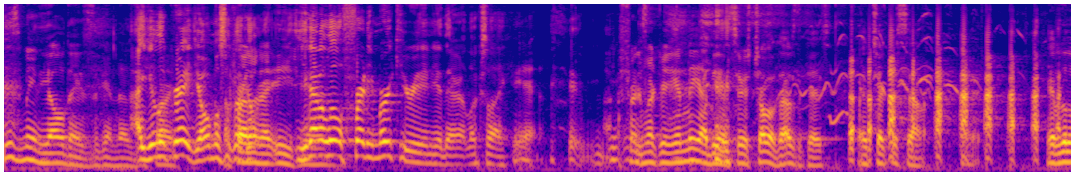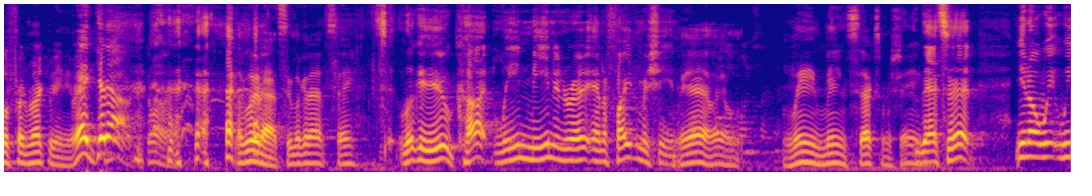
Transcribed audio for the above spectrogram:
this is me in the old days again. Uh, you look great. You almost look like a, eat, you got a little Freddie Mercury in you there. It looks like. Yeah. Freddie Mercury in me, I'd be in serious trouble if that was the case. Hey, check this out. You have a little Freddie Mercury in you. Hey, get out! Come on. Look, look at that. See, look at that. See? Look at you, cut, lean, mean, and, re- and a fighting machine. Yeah, at lean, mean, sex machine. That's it. You know, we, we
